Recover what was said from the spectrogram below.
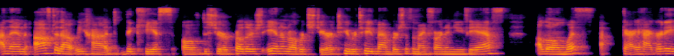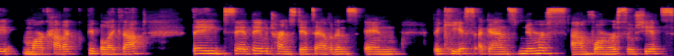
And then after that, we had the case of the Stewart brothers, Ian and Robert Stewart, who were two members of the Mount Vernon UVF along with Gary Haggarty, Mark Haddock, people like that. They said they would turn state's evidence in the case against numerous um, former associates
